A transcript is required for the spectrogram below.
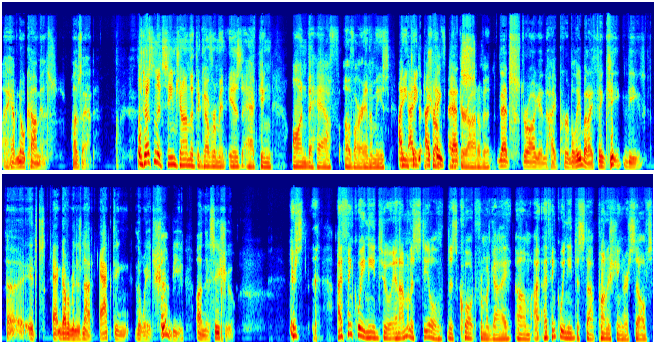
I have no comments. How's that? Well, doesn't it seem, John, that the government is acting on behalf of our enemies? I I- mean, I- take the I Trump think factor out of it. That's strong and hyperbole, but I think the, the uh, it's government is not acting the way it should Well- be on this issue. There's, I think we need to, and I'm going to steal this quote from a guy. Um, I, I think we need to stop punishing ourselves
